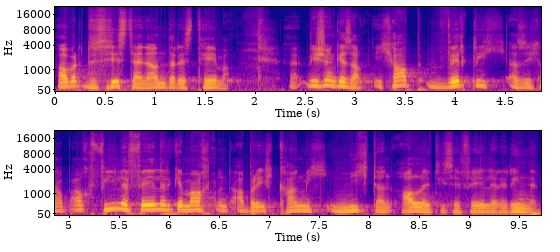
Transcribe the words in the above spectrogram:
Aber das ist ein anderes Thema. Äh, wie schon gesagt, ich habe wirklich, also ich habe auch viele Fehler gemacht, und, aber ich kann mich nicht an alle diese Fehler erinnern.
